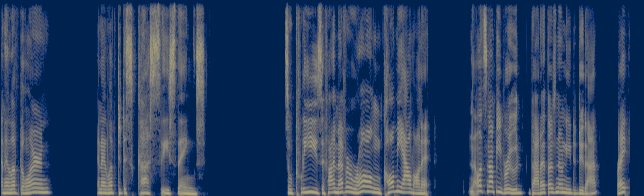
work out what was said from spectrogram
and I love to learn and I love to discuss these things. So please, if I'm ever wrong, call me out on it. Now, let's not be rude about it. There's no need to do that, right?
